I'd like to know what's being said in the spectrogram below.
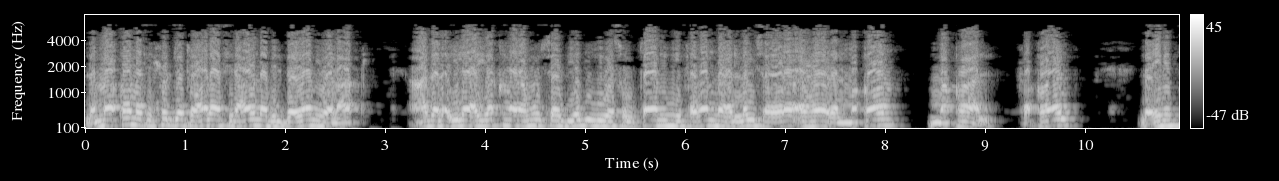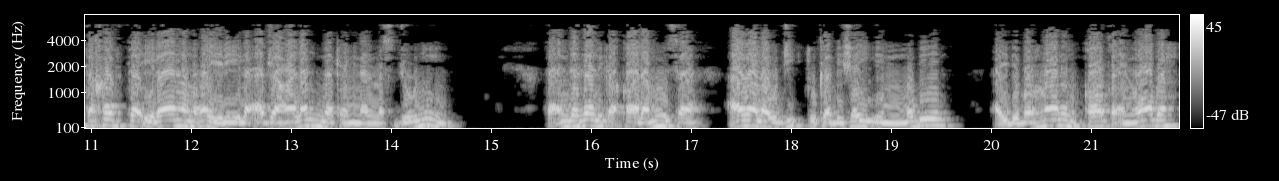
لما قامت الحجة على فرعون بالبيان والعقل عدل إلى أن يقهر موسى بيده وسلطانه فظن أن ليس وراء هذا المقام مقال. فقال لئن اتخذت إلها غيري لأجعلنك من المسجونين. فعند ذلك قال موسى أولو جئتك بشيء مبين؟ أي ببرهان قاطع واضح.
